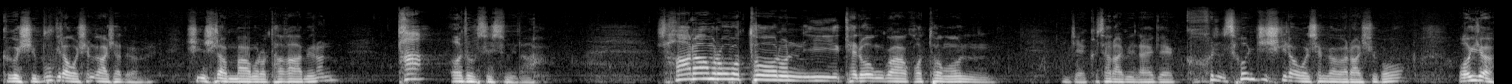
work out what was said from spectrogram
그것이 무기라고 생각하셔야 돼요. 진실한 마음으로 다가가면은 다 얻을 수 있습니다. 사람으로부터는 이 괴로움과 고통은 이제 그 사람이 나에게 큰 선지식이라고 생각을 하시고 오히려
